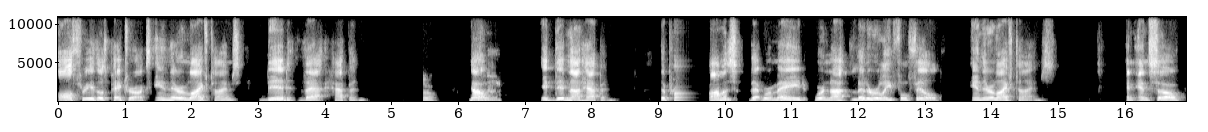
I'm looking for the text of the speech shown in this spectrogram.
all three of those patriarchs in their lifetimes did that happen? No. no. No. it did not happen. The promises that were made were not literally fulfilled in their lifetimes. And and so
